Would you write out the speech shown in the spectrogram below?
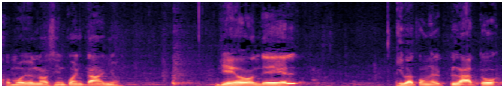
como de unos 50 años. Llego donde él, iba con el plato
